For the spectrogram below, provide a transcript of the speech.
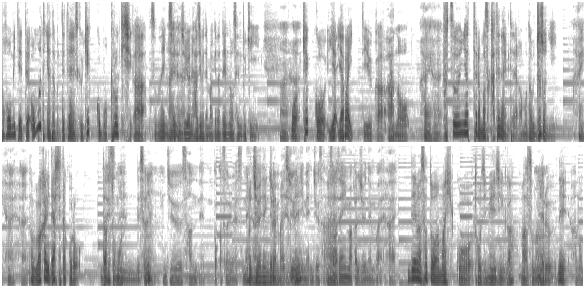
報を見てて、表には多分出てないんですけど、結構もうプロ棋士が、そのね、2014年初めて負けた電脳戦の時に、はいはい、もう結構ややばいっていうか、あの、はいはい、普通にやったらまず勝てないみたいなのがもう多分徐々に、はいはいはい、多分分かり出してた頃だと思うんですよね。ねうん、13年とかそれぐらいですね。10年ぐらい前ですよね。12年、13年。はい、そうですね、今から10年前。はい。で、まあ、佐藤天彦当時名人が、まあ、そのいわゆるね、うん、あの、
